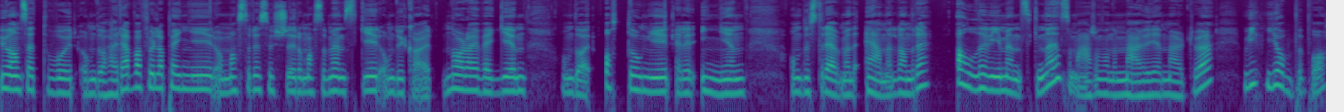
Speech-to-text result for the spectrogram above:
Uansett hvor, om du har ræva full av penger og masse ressurser og masse mennesker, om du ikke har nåla i veggen, om du har åtte unger eller ingen, om du strever med det ene eller det andre. Alle vi menneskene, som er som sånne maur i en maurtue, vi jobber på.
